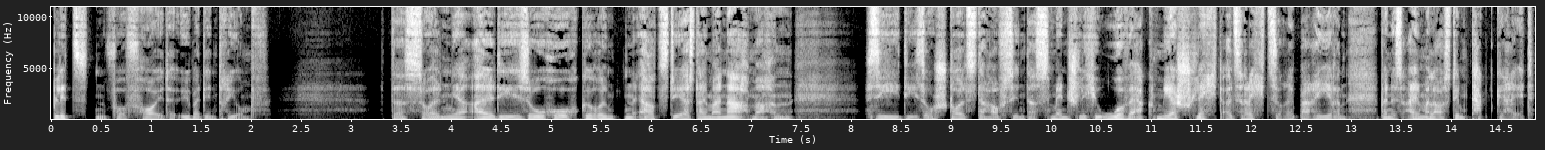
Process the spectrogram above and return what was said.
blitzten vor Freude über den Triumph. Das sollen mir all die so hochgerühmten Ärzte erst einmal nachmachen. Sie, die so stolz darauf sind, das menschliche Uhrwerk mehr schlecht als recht zu reparieren, wenn es einmal aus dem Takt gerät.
